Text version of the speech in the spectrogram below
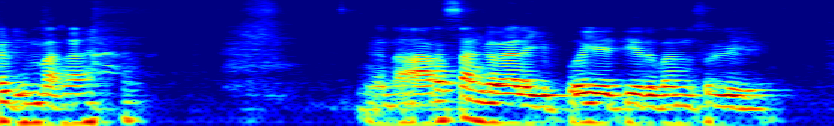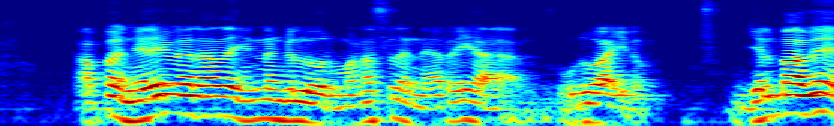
அப்படிம்பாங்க. நான் அரசாங்க வேலைக்கு போய் தீருவேன்னு சொல்லி அப்போ நிறைவேறாத எண்ணங்கள் ஒரு மனசில் நிறையா உருவாயிடும் இயல்பாகவே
